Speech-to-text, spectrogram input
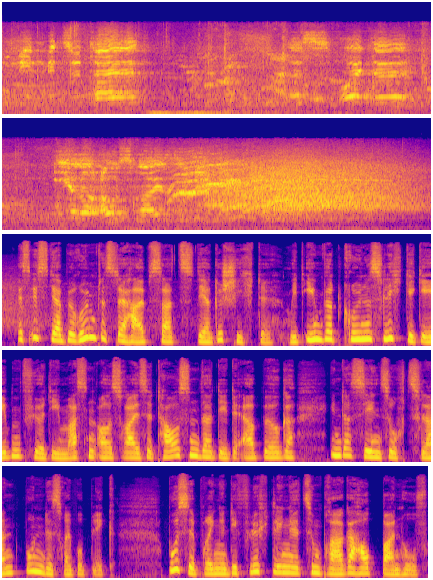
um Ihnen mitzuteilen, dass heute Ihre Ausreise es ist der berühmteste Halbsatz der Geschichte. Mit ihm wird grünes Licht gegeben für die Massenausreise tausender DDR-Bürger in das Sehnsuchtsland Bundesrepublik. Busse bringen die Flüchtlinge zum Prager Hauptbahnhof.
